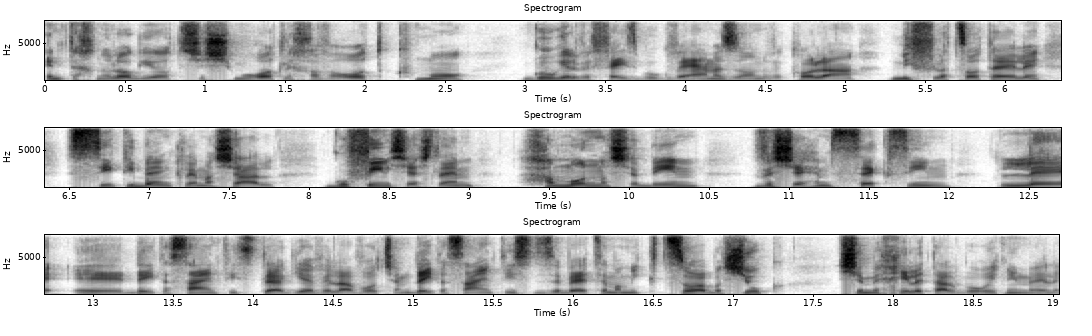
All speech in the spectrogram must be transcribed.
הן טכנולוגיות ששמורות לחברות כמו גוגל ופייסבוק ואמזון וכל המפלצות האלה, סיטי בנק למשל, גופים שיש להם המון משאבים ושהם סקסיים ל data scientist להגיע ולעבוד שם. data scientist זה בעצם המקצוע בשוק שמכיל את האלגוריתמים האלה.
